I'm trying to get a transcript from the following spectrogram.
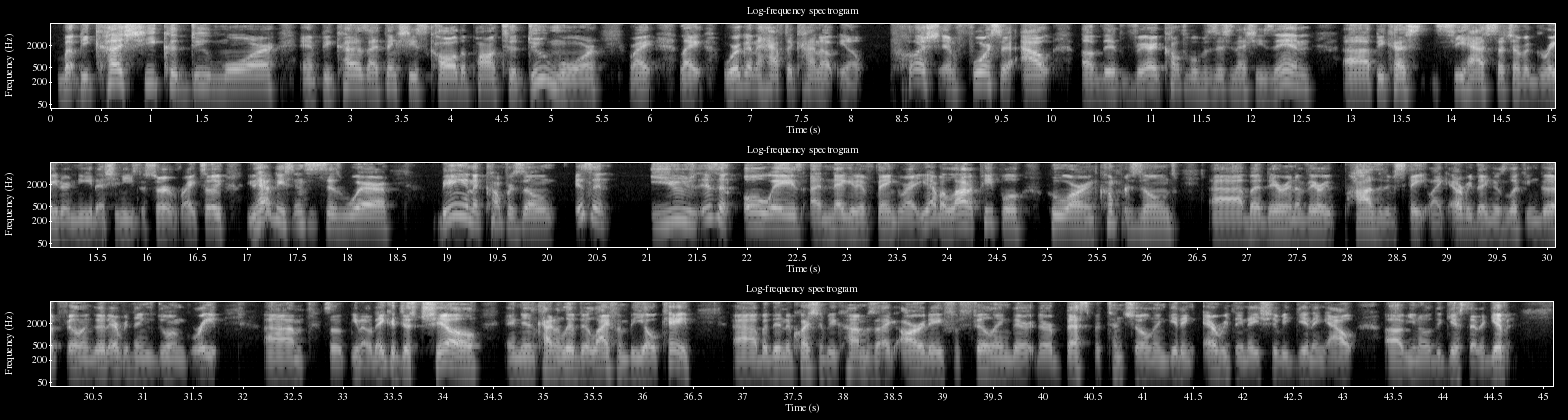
but because she could do more and because i think she's called upon to do more right like we're gonna have to kind of you know push and force her out of the very comfortable position that she's in uh, because she has such of a greater need that she needs to serve, right? So you have these instances where being in a comfort zone isn't use isn't always a negative thing, right? You have a lot of people who are in comfort zones, uh, but they're in a very positive state, like everything is looking good, feeling good, everything's doing great. Um, so you know they could just chill and then kind of live their life and be okay. Uh, but then the question becomes like, are they fulfilling their their best potential and getting everything they should be getting out of you know the gifts that are given?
